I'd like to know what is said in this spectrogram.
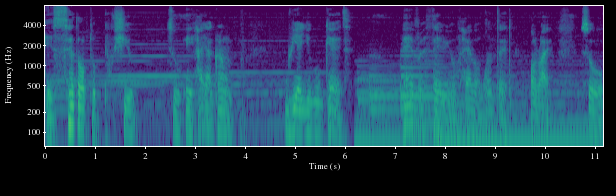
a setup to push you to a higher ground where you will get everything you've ever wanted. All right, so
